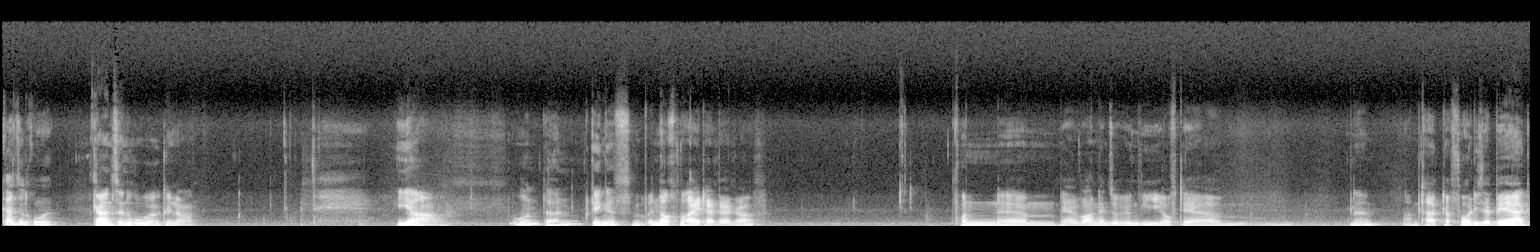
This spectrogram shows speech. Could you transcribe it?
ganz in Ruhe. Ganz in Ruhe, genau. Ja, und dann ging es noch weiter bergauf. Von, ähm, ja, waren dann so irgendwie auf der, ne, am Tag davor dieser Berg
